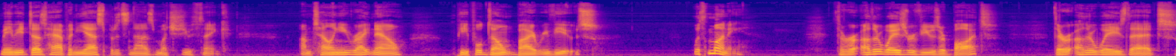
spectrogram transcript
Maybe it does happen, yes, but it's not as much as you think. I'm telling you right now, people don't buy reviews with money. There are other ways reviews are bought. There are other ways that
